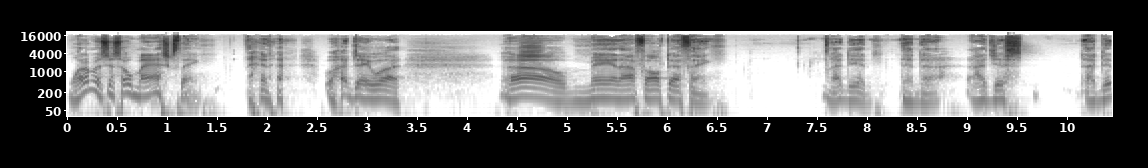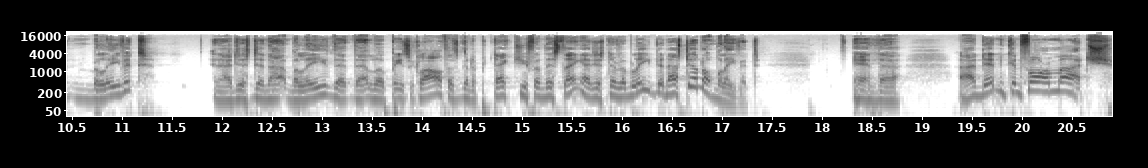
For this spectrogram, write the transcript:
one of them is this whole mask thing. And uh, well, I tell you what, oh man, I fought that thing. I did, and uh, I just I didn't believe it, and I just did not believe that that little piece of cloth is going to protect you from this thing. I just never believed it, and I still don't believe it. And uh, I didn't conform much.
